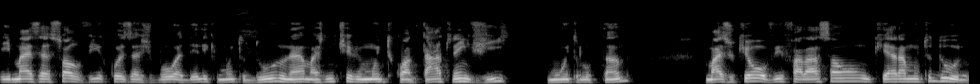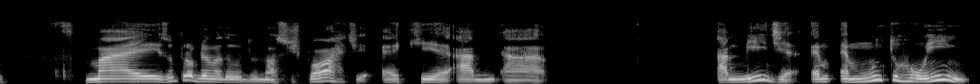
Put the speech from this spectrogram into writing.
E, mas eu só ouvi coisas boas dele, que muito duro, né? Mas não tive muito contato, nem vi muito lutando. Mas o que eu ouvi falar são que era muito duro. Mas o problema do, do nosso esporte é que a, a, a mídia é, é muito ruim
